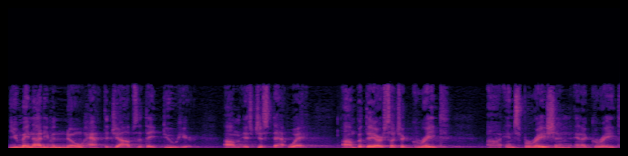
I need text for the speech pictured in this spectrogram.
you may not even know half the jobs that they do here. Um, it's just that way. Um, but they are such a great uh, inspiration and a great,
